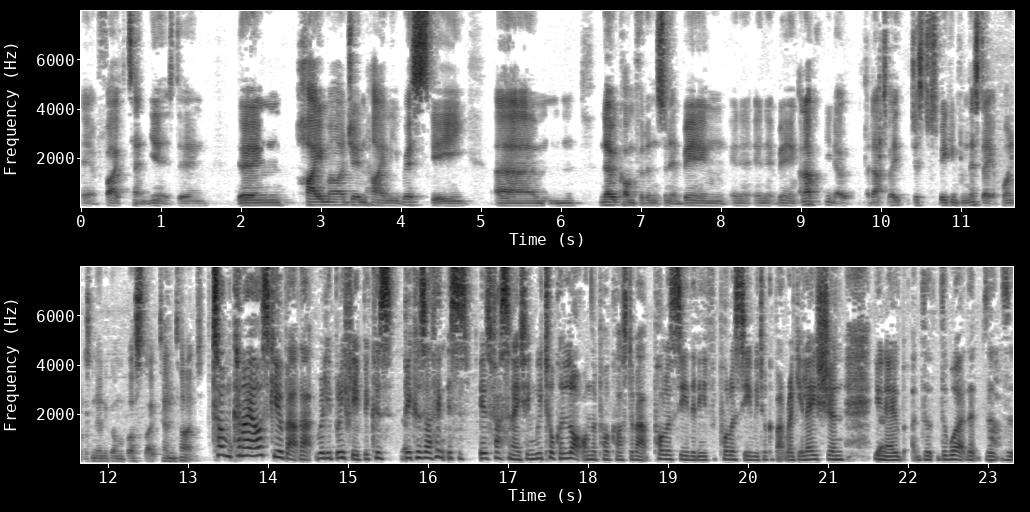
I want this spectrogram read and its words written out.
you know, five to 10 years doing, doing high margin, highly risky, um, no confidence in it being in it, in it being and I've you know Adaptavate just speaking from this data point has nearly gone bust like 10 times. Tom can I ask you about that really briefly? Because yeah. because I think this is is fascinating. We talk a lot on the podcast about policy the need for policy. We talk about regulation. You yeah. know the the work that the, the,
